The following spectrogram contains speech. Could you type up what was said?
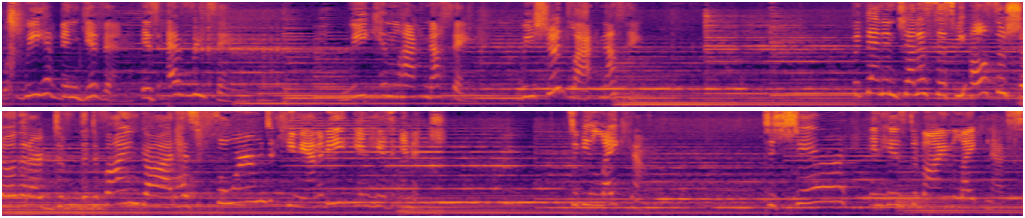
What we have been given is everything. We can lack nothing. We should lack nothing. But then in Genesis, we also show that our, the divine God has formed humanity in his image to be like him, to share in his divine likeness.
